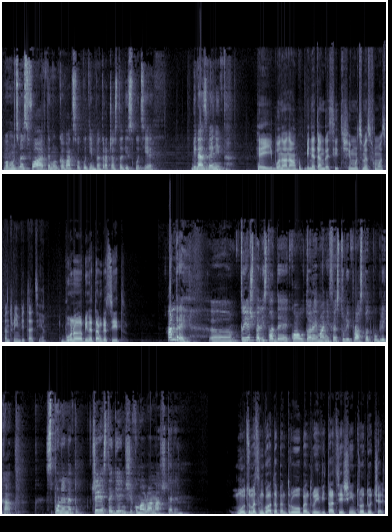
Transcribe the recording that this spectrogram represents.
Vă mulțumesc foarte mult că v-ați făcut timp pentru această discuție. Bine ați venit! Hei, bună Ana! Bine te-am găsit și mulțumesc frumos pentru invitație. Bună, bine te-am găsit! Andrei, uh, tu ești pe lista de coautori ai manifestului proaspăt publicat. Spune-ne tu, ce este Gain și cum a luat naștere? Mulțumesc încă o dată pentru, pentru invitație și introduceri.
